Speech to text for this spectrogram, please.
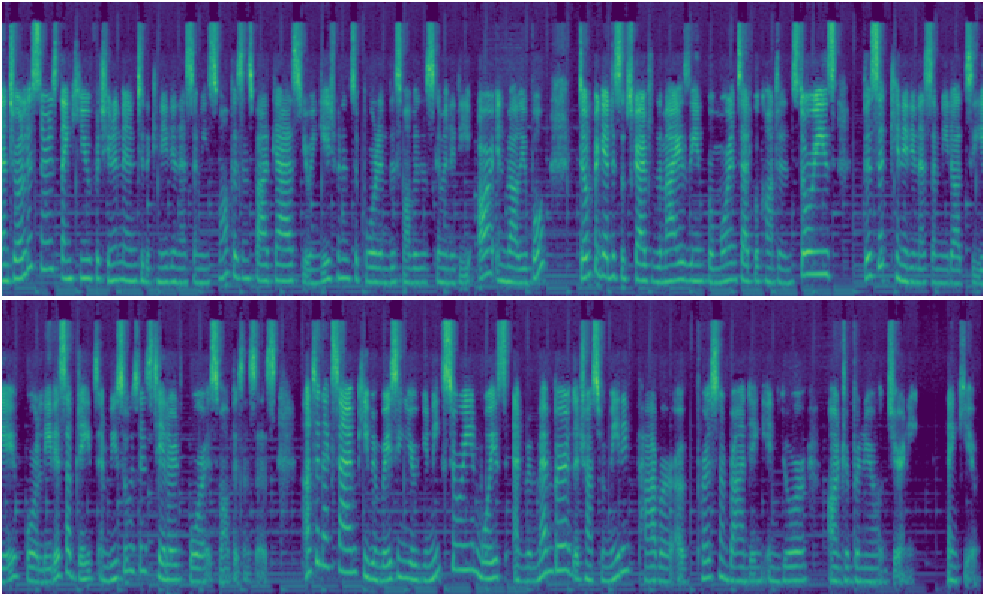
And to our listeners, thank you for tuning in to the Canadian SME Small Business Podcast. Your engagement and support in the small business community are invaluable. Don't forget to subscribe to the magazine for more insightful content and stories. Visit CanadianSME.ca for latest updates and resources tailored for small businesses. Until next time, keep embracing your unique story and voice, and remember the transformative power of personal branding in your entrepreneurial journey. Thank you.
